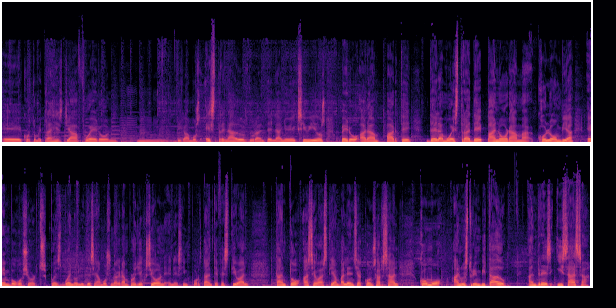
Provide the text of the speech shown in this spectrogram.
eh, cortometrajes ya fueron, mm, digamos, estrenados durante el año y exhibidos, pero harán parte de la muestra de Panorama Colombia en Bogo Shorts. Pues bueno, les deseamos una gran proyección en este importante festival tanto a Sebastián Valencia con Zarzal como a nuestro invitado, Andrés Izaza,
